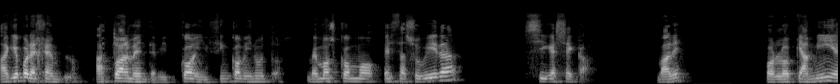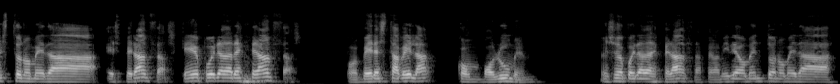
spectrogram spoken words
Aquí, por ejemplo, actualmente Bitcoin, 5 minutos, vemos como esta subida sigue seca, ¿vale? Por lo que a mí esto no me da esperanzas. ¿Qué me podría dar esperanzas? Pues ver esta vela con volumen. Eso me podría dar esperanzas, pero a mí de momento no me da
